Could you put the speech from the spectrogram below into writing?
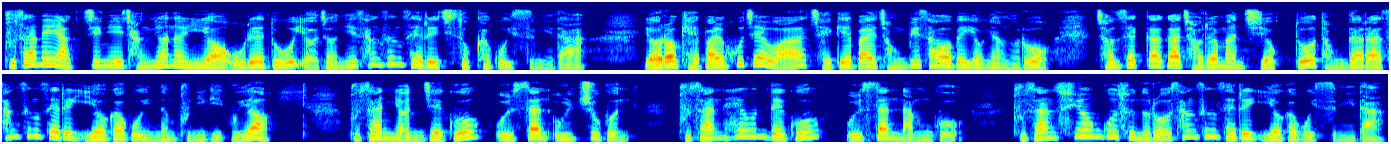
부산의 약진이 작년을 이어 올해도 여전히 상승세를 지속하고 있습니다. 여러 개발 호재와 재개발 정비 사업의 영향으로 전세가가 저렴한 지역도 덩달아 상승세를 이어가고 있는 분위기고요. 부산 연제구, 울산 울주군, 부산 해운대구, 울산 남구, 부산 수영구 순으로 상승세를 이어가고 있습니다.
